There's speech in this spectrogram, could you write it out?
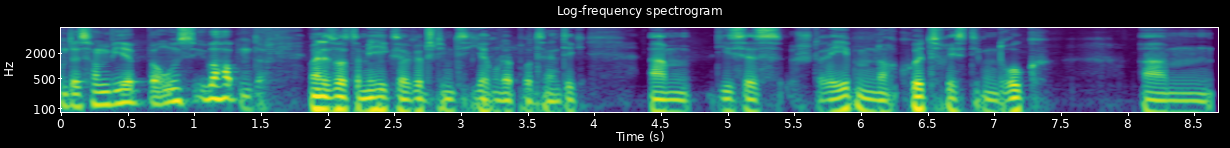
Und das haben wir bei uns überhaupt nicht. Ich meine, das, was der Michi gesagt hat, stimmt sicher hundertprozentig. Ähm, dieses Streben nach kurzfristigem Druck, ähm,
